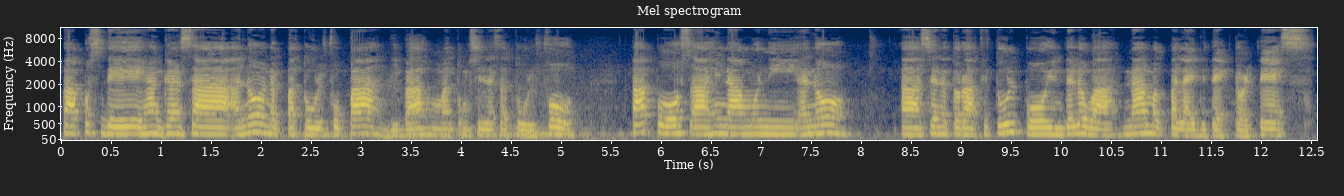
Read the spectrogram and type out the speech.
Tapos de hanggang sa ano nagpatulfo pa, 'di ba? Humantong sila sa tulfo. Tapos ah, hinamon ni ano ah, Senator Raffy Tulfo yung dalawa na magpa-lie detector test.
